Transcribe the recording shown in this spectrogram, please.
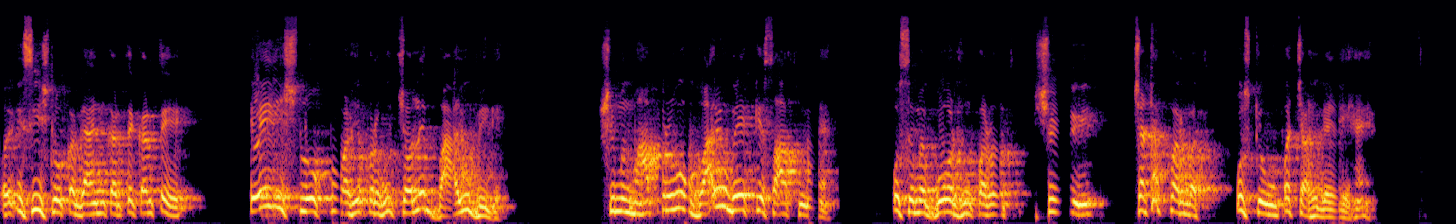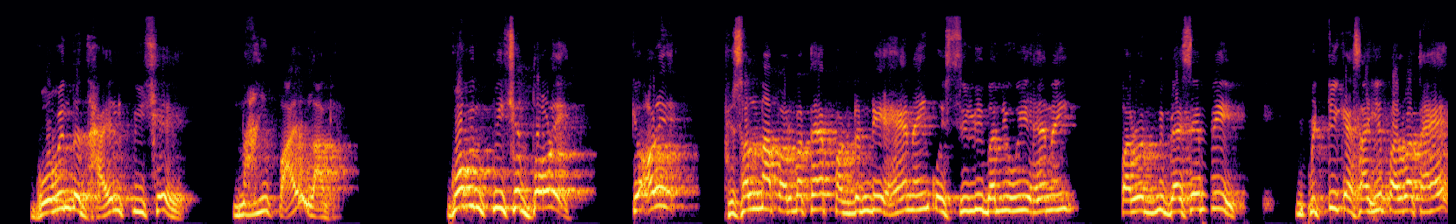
और इसी श्लोक का गायन करते करते एक श्लोक पढ़े प्रभु चले, वायु भेगे। श्रीमद महाप्रभु वायु वेग के साथ में, उस समय गोवर्धन पर्वत, श्री चटक पर्वत उसके ऊपर चढ़ गए हैं। गोविंद धायल पीछे नहीं पाए लागे। गोविंद पीछे दौड़े कि अरे, फिसलना पर्वत है, पगडंडी है नहीं, कोई सीढ़ी बनी हुई है नहीं, पर्वत भी वैसे भी मिट्टी कैसा ही पर्वत है।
